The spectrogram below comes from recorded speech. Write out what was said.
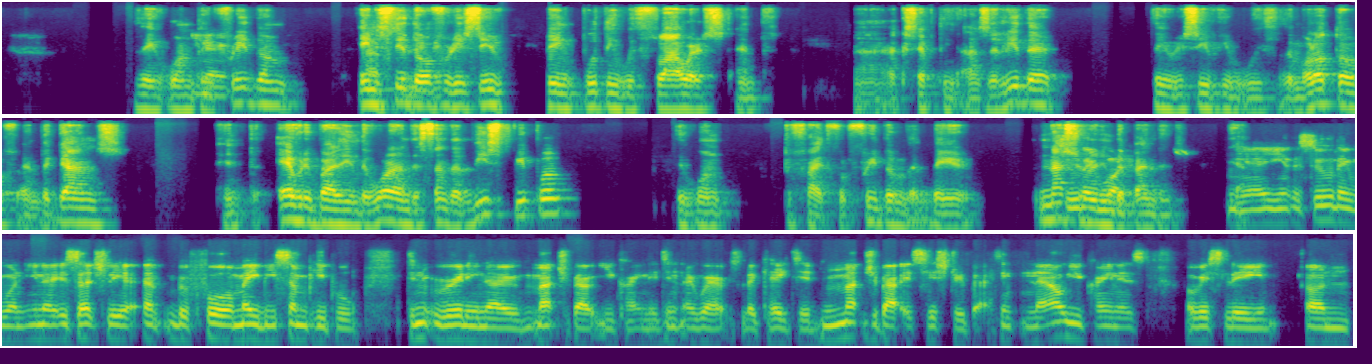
They want their freedom instead Absolutely. of receiving Putin with flowers and uh, accepting as a leader. They receive him with the Molotov and the guns, and everybody in the world understand that these people they want to fight for freedom and their national independence. Yeah. yeah, that's all they want. You know, it's actually uh, before maybe some people didn't really know much about Ukraine. They didn't know where it's located, much about its history. But I think now Ukraine is obviously on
